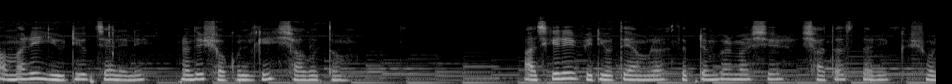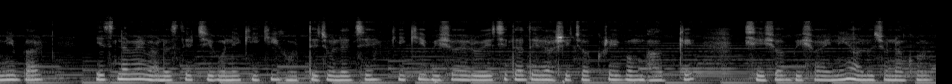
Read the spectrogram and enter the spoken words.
আমার এই ইউটিউব চ্যানেলে আপনাদের সকলকে স্বাগতম। আজকের এই ভিডিওতে আমরা সেপ্টেম্বর মাসের সাতাশ তারিখ, শনিবার ইসলামের মানুষদের জীবনে কী কী ঘটতে চলেছে, কী কী বিষয় রয়েছে তাদের রাশিচক্রে এবং ভাগ্যে, সেই সব বিষয় নিয়ে আলোচনা করব,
